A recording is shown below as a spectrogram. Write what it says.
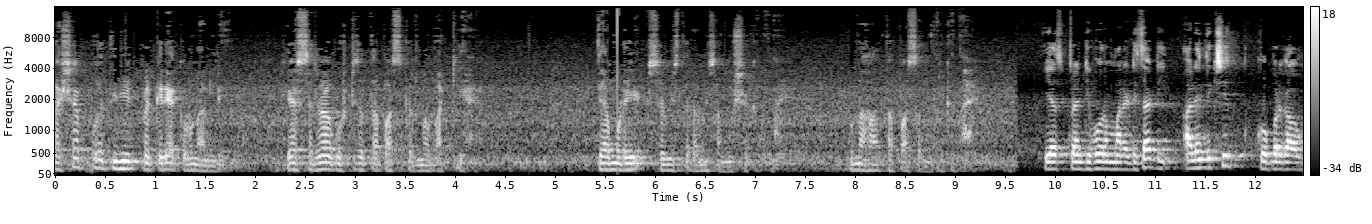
कशा पद्धतीने प्रक्रिया करून आणली? या सर्व गोष्टीचा तपास करणं बाकी आहे. त्यामुळे सविस्तर आम्ही सांगू शकत नाही. पुन्हा हा तपास अंतर्गत आहे. यस ट्वेंटी फोर मराठीसाठी अनिल दीक्षित कोपरगाव.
